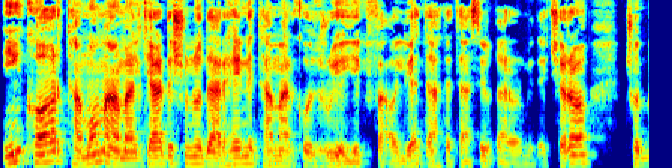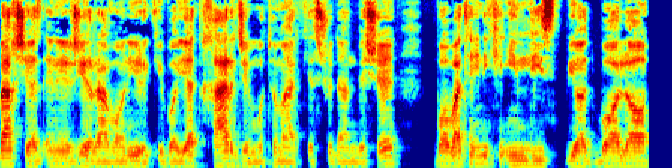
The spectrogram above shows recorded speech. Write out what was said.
این کار تمام عملکردشون رو در حین تمرکز روی یک فعالیت تحت تاثیر قرار میده. چرا؟ چون بخشی از انرژی روانی رو که باید خرج متمرکز شدن بشه بابت اینی که این لیست بیاد بالا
